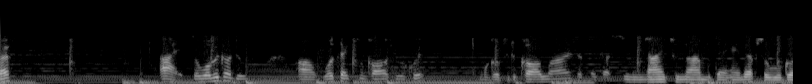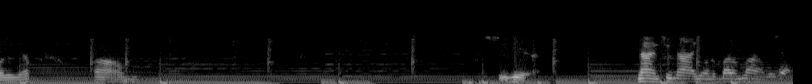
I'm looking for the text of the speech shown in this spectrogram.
Okay? All right, so what we're going to do, um, we'll take some calls real quick. We'll go to the call lines. I think I see 929 with their hand up, so we'll go to them. Um, see here. 929, you on the bottom line. What's that?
